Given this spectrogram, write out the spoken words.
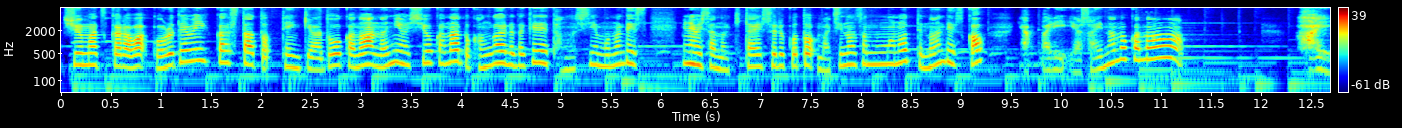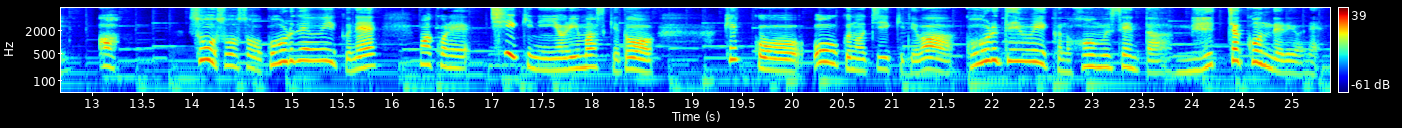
週末からはゴールデンウィークがスタート。天気はどうかな何をしようかなと考えるだけで楽しいものです。南さんの期待すること、待ち望むものって何ですか？やっぱり野菜なのかな？はい。あ、そうそうそう、ゴールデンウィークね。まあこれ、地域によりますけど、結構多くの地域では、ゴールデンウィークのホームセンターめっちゃ混んでるよね。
